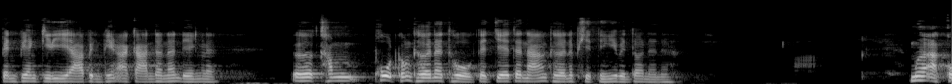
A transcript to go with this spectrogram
เป็นเพียงกิริยาเป็นเพียงอาการเท่านั้นเองแหละ เออคำพูดของเธอนะ่ะถูก แต่เจตนาของเธอนะ่ะผิดอย่างนี้เป็นต้นนะเนะเมื่ออโก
